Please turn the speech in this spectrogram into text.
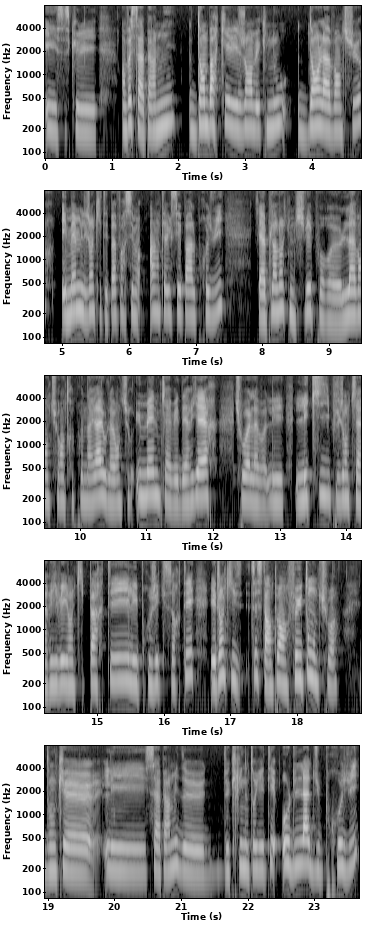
Et c'est ce que les... En fait, ça a permis d'embarquer les gens avec nous dans l'aventure. Et même les gens qui n'étaient pas forcément intéressés par le produit. Il y a plein de gens qui me suivaient pour euh, l'aventure entrepreneuriale ou l'aventure humaine qu'il y avait derrière. Tu vois, l'équipe, les, gens qui arrivaient, les gens qui partaient, les projets qui sortaient. Et les gens qui... Tu sais, c'était un peu un feuilleton, tu vois. Donc euh, les... ça a permis de, de créer une notoriété au-delà du produit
